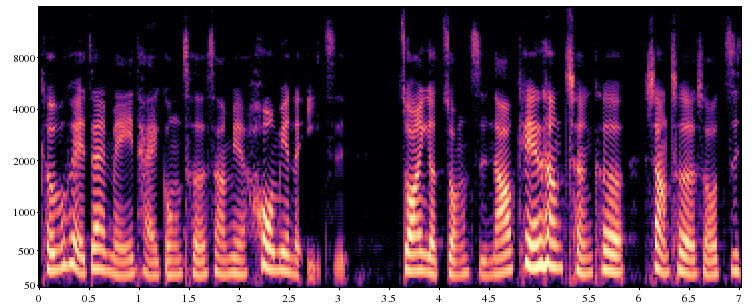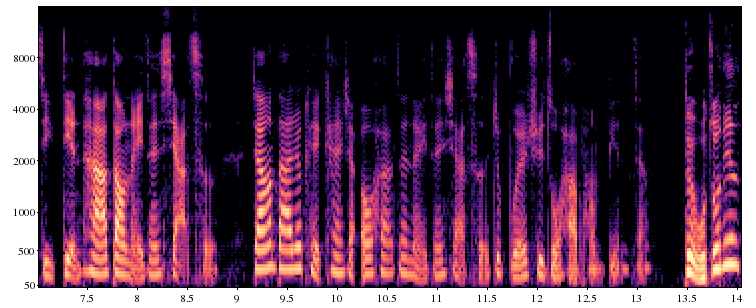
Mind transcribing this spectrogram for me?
可不可以在每一台公车上面后面的椅子装一个装置，然后可以让乘客上车的时候自己点他要到哪一站下车，这样大家就可以看一下哦，他要在哪一站下车，就不会去坐他旁边这样。对我昨天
